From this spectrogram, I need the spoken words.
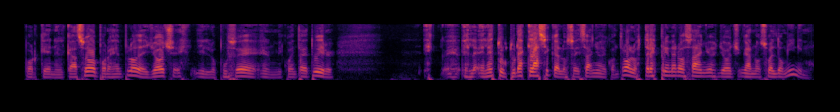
Porque en el caso, por ejemplo, de George, y lo puse en mi cuenta de Twitter, es, la, estructura clásica de los seis años de control. Los tres primeros años George ganó sueldo mínimo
